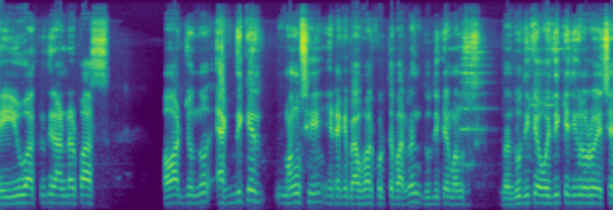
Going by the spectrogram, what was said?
এই ইউ আকৃতির আন্ডারপাস হওয়ার জন্য একদিকের মানুষই এটাকে ব্যবহার করতে পারবেন, দুদিকের মানুষ মানে দুদিকে ওইদিকে যেগুলো রয়েছে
